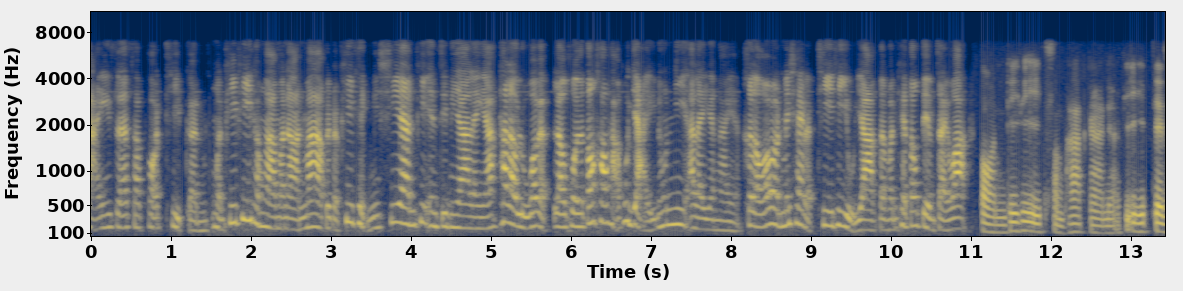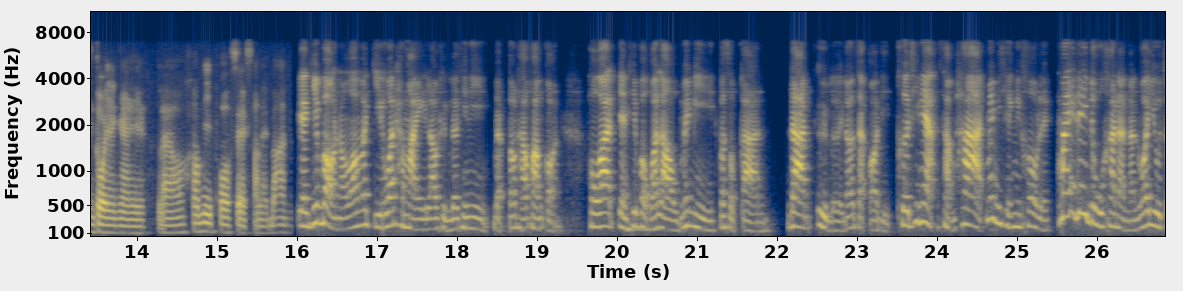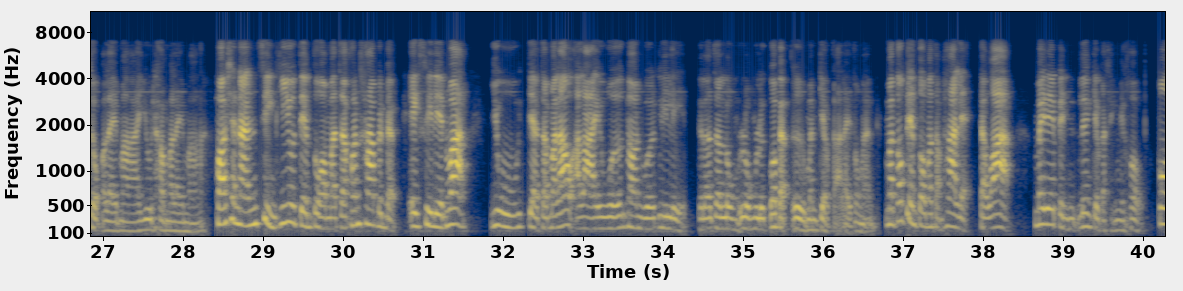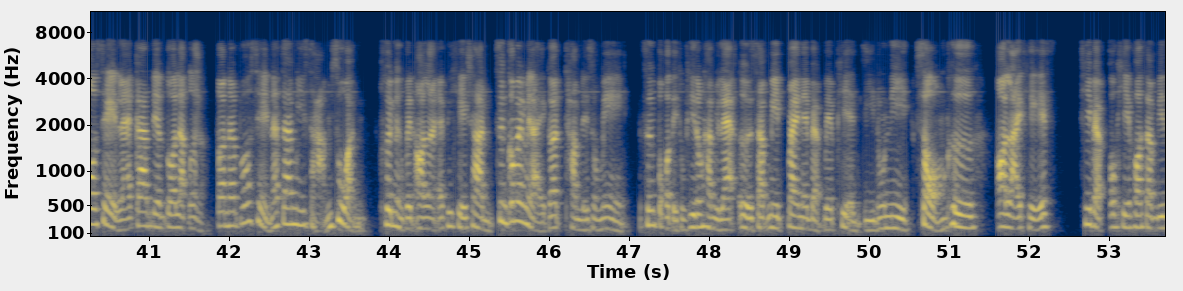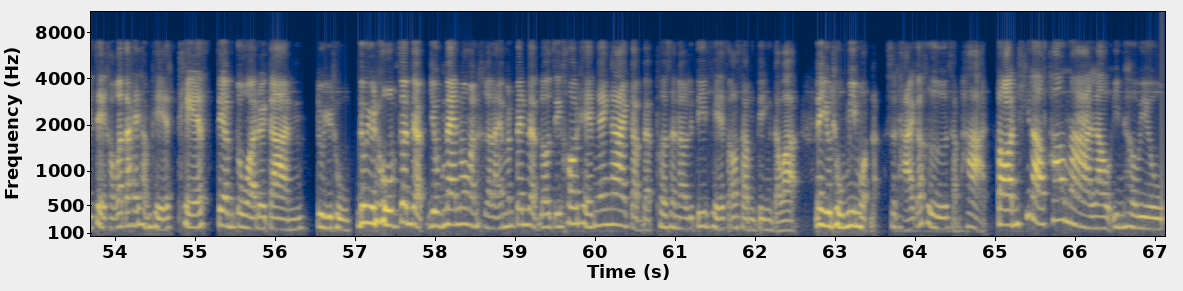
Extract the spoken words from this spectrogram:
nice และ supportive กันเหมือนพี่ๆทำงานมานานมาก เป็นแบบพี่ technician พี่ engineer อะไรเงี้ยถ้าเรารู้ว่าแบบเราควรจะต้องเข้าหาผู้ใหญ่นู่นนี่อะไรยังไงอะคือเราว่ามันไม่ใช่แบบที่ที่อยู่ยากแต่มันแค่ต้องเตรียมใจว่า ตอนที่พี่อีฟสัมภาษณ์งานเนี่ยพี่อีฟเตรียมตัวยังไง แล้วเขามี process อะไรบ้างอย่างที่บอกเนาะว่าเมื่อกี้ว่าทำไมเราถึงเลือกที่นี่แบบต้องเท้าความก่อน เพราะว่าอย่างที่บอกว่าเราไม่มีประสบการณ์ ด้านอื่นเลยนอกจาก audit คือที่เนี่ยสัมภาษณ์ไม่มีเทคนิคเลย ไม่ได้ดูขนาดนั้นว่า you จบอะไรมา you ทำอะไรมา เพราะฉะนั้นสิ่งที่ you เตรียมตัวมาจะค่อนข้างเป็นแบบ experience ว่า you อยากจะมาเล่าอะไร work non work relate เดี๋ยวเราจะลงลงลึกว่าแบบเออมันเกี่ยวกับอะไรตรงนั้น มันต้องเตรียมตัวมาสัมภาษณ์แหละ แต่ว่าไม่ได้เป็นเรื่องเกี่ยวกับเทคนิค process และการเตรียมตัวหลักๆ ตอนนั้น process น่าจะมี 3 ส่วน คือหนึ่งเป็น online application ซึ่งก็ไม่มีอะไรก็ทำเรซูเม่ซึ่งปกติทุกที่ต้องทำอยู่แล้ว เออ submit ไปในแบบเว็บ P&G นู่นนี่สองคือ online test ที่แบบโอเคพอ submit เสร็จเขาก็จะให้ทำ test test เตรียมตัวโดยการดู YouTube ดู YouTube จนแบบ you แม่นว่ามันคืออะไร มันเป็นแบบ logical test ง่ายๆ กับแบบ personality test or something แต่ว่าใน YouTube มีหมดอะสุดท้ายก็คือสัมภาษณ์ ตอนที่เราเข้ามาเรา interview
